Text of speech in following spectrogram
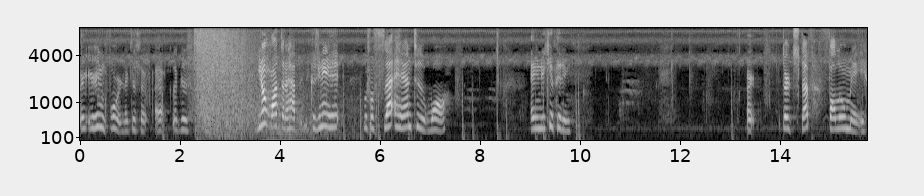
You're hitting forward like this uh, like this. You don't want that to happen because you need to hit with a flat hand to the wall and you keep hitting. Alright, third step, follow me.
